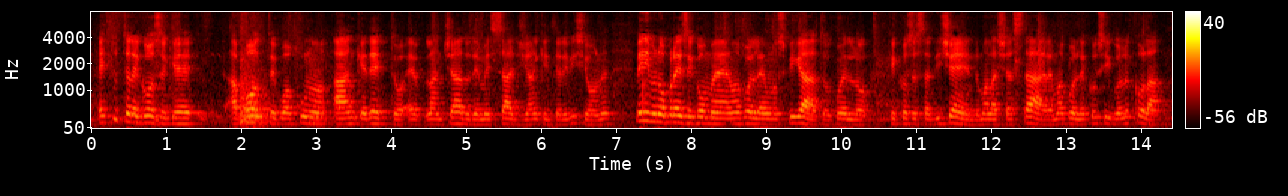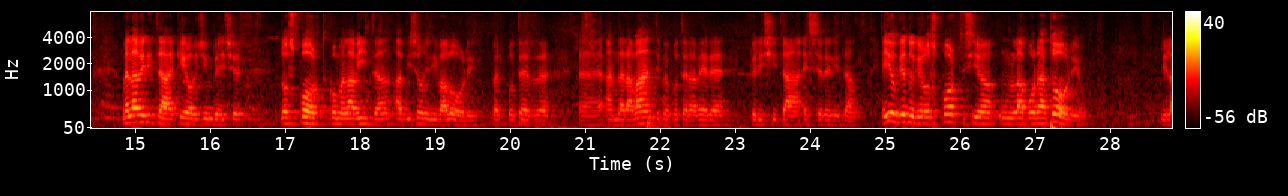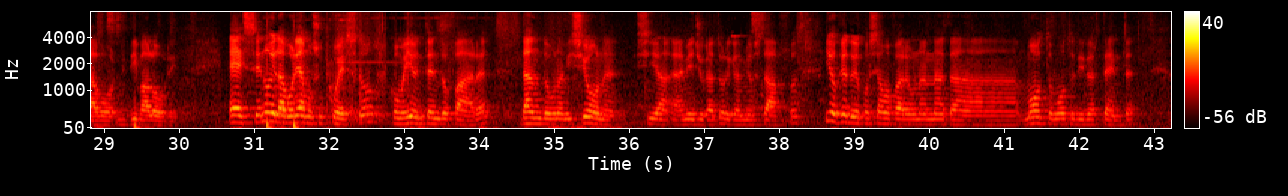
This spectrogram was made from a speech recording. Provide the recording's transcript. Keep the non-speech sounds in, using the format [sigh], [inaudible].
E tutte le cose che a volte qualcuno ha anche detto e lanciato dei messaggi anche in televisione, venivano prese come ma quello è uno sfigato, quello che cosa sta dicendo, ma lascia stare, ma quello è così, quello è colà. Ma la verità è che oggi invece lo sport, come la vita, ha bisogno di valori per poter eh, andare avanti, per poter avere felicità e serenità. E io credo che lo sport sia un laboratorio di, lavoro, di valori. E se noi lavoriamo su questo, come io intendo fare, dando una visione sia ai miei giocatori che al mio staff, io credo che possiamo fare un'annata molto molto divertente,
